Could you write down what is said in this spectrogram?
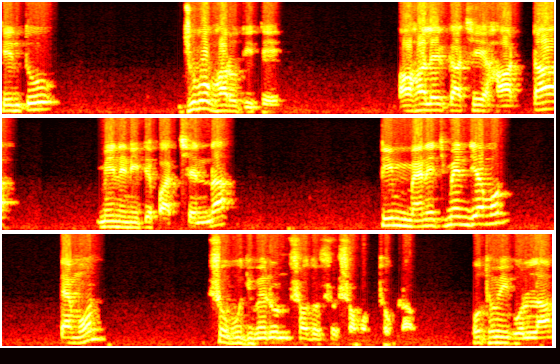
কিন্তু যুব ভারতীতে আহালের কাছে হারটা মেনে নিতে পারছেন না। টিম ম্যানেজমেন্ট যেমন, তেমন সবুজ মেরুন সদস্য সমর্থকরাও। প্রথমেই বললাম,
